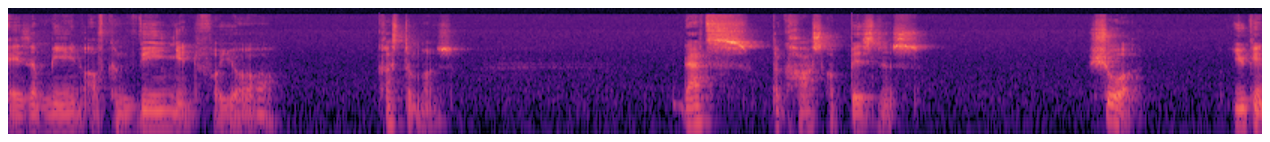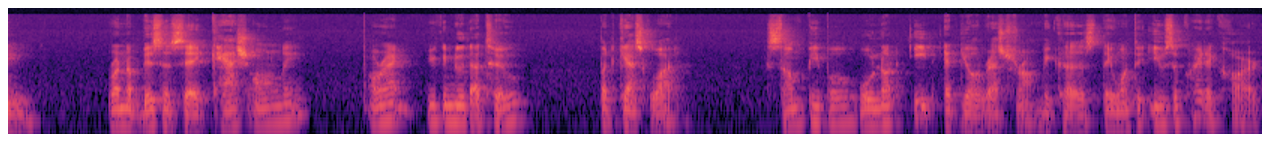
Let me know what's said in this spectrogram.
as a mean of convenience for your customers. That's the cost of business. Sure, you can run a business say cash only, all right? You can do that too. But guess what? Some people will not eat at your restaurant because they want to use a credit card.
